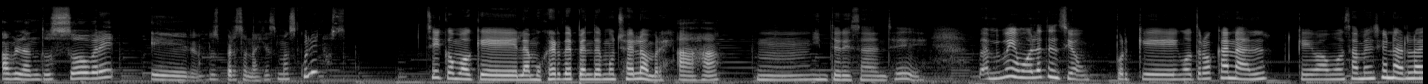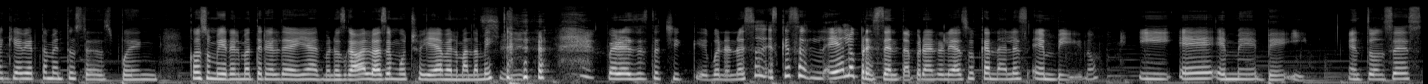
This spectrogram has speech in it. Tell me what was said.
hablando sobre eh, los personajes masculinos. Sí, como que la mujer depende mucho del hombre. Ajá. Mm, interesante. A mí me llamó la atención porque en otro canal que vamos a mencionarlo aquí abiertamente, ustedes pueden consumir el material de ella, al menos Gaba lo hace mucho y ella me lo manda a mí. pero es esta chica, bueno, no es, es que ella lo presenta, pero en realidad su canal es MB, ¿no? Y E-M-B-I. Entonces,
